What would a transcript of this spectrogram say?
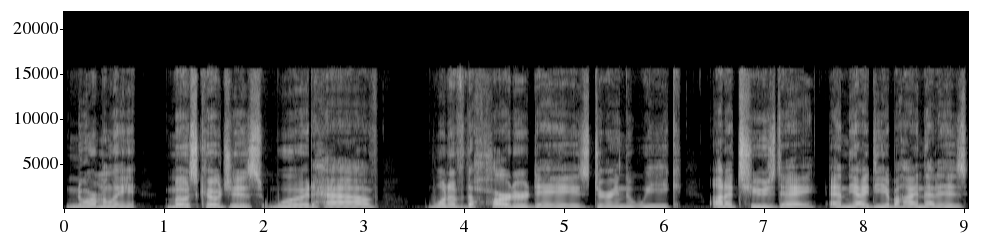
normally, most coaches would have one of the harder days during the week on a Tuesday. And the idea behind that is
